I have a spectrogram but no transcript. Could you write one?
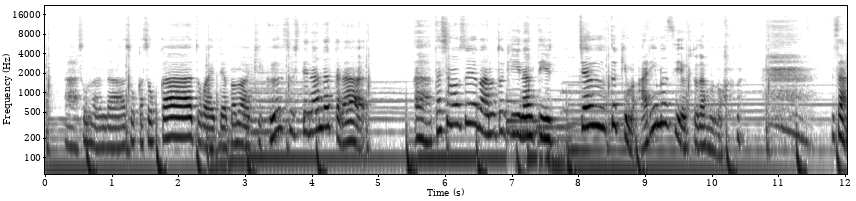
「ああそうなんだ。そっかそっか」とか言ってやっぱまあ聞く。そして何だったら「ああ私もそういえばあの時」なんて言っちゃう時もありますよ人だもの。さ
